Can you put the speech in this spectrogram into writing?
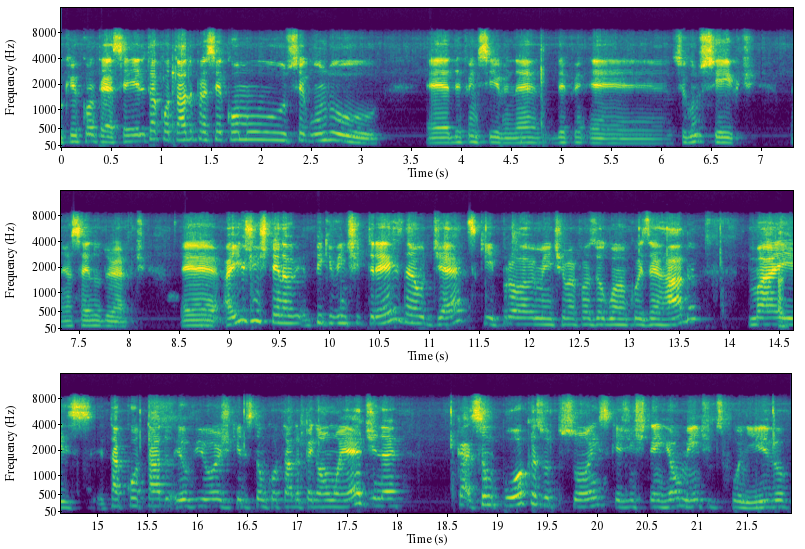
o que acontece. Ele está cotado para ser como o segundo é, defensivo, né? Def é, segundo safety, né? Sair no draft. É, aí a gente tem na pick 23, né? O Jets, que provavelmente vai fazer alguma coisa errada, mas tá cotado. Eu vi hoje que eles estão cotados a pegar um Ed, né? São poucas opções que a gente tem realmente disponível.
